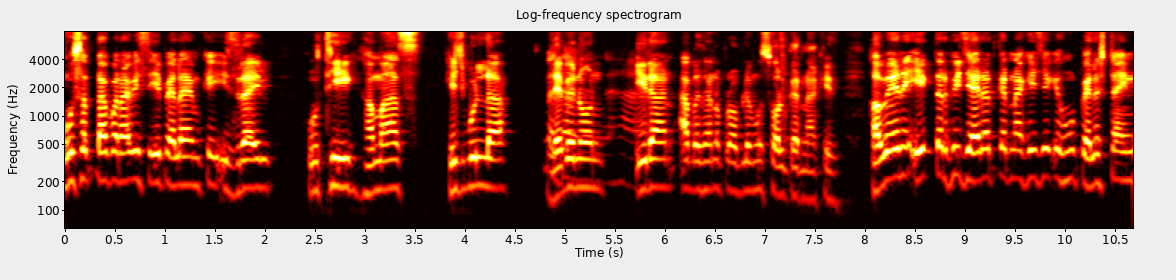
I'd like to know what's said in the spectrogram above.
હું સત્તા પર આવીશ એ પહેલાં એમ કે Israel Houthi Hamas Hezbollah Lebanon. Iran આ બધાનો પ્રોબ્લેમ હું સોલ્વ કરી નાખીશ. હવે એને એક તરફી જાહેરાત કરી નાખી છે કે હું પેલેસ્ટાઇન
